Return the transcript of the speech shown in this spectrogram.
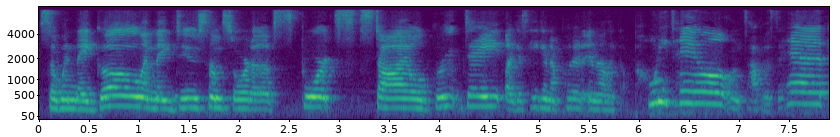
so when they go and they do some sort of sports style group date, like, is he gonna put it in a, like a ponytail on the top of his head?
